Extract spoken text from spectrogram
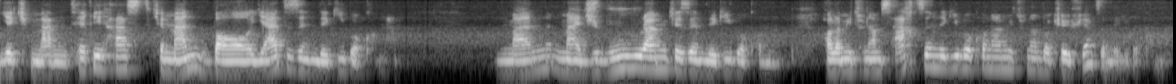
یک منطقی هست که من باید زندگی بکنم. من مجبورم که زندگی بکنم. حالا می‌تونم سخت زندگی بکنم می‌تونم با کیفیت زندگی بکنم.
